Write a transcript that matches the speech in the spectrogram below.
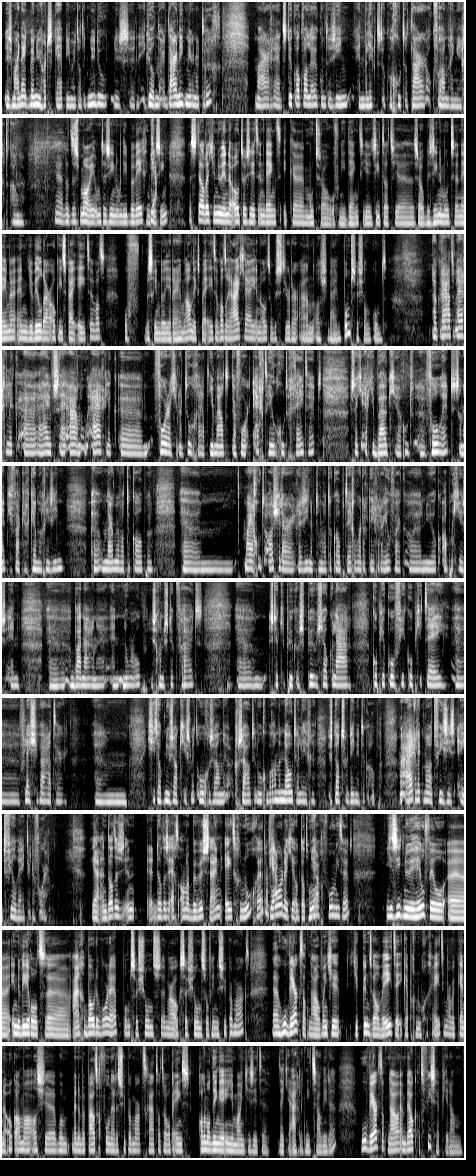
dus maar nee, ik ben nu hartstikke happy met wat ik nu doe. Dus uh, nee, ik wil daar, daar, niet meer naar terug. Maar uh, het is natuurlijk ook wel leuk om te zien. En wellicht is het ook wel goed dat daar ook verandering in gaat komen. Ja, dat is mooi om te zien, om die beweging ja. te zien. Stel dat je nu in de auto zit en denkt, ik uh, moet zo, of niet denkt. Je ziet dat je zo benzine moet nemen en je wil daar ook iets bij eten. Wat, of misschien wil je er helemaal niks bij eten. Wat raad jij een autobestuurder aan als je bij een pompstation komt? Nou, ik raad hem eigenlijk, uh, hij of zij aan om eigenlijk uh, voordat je naartoe gaat, je maaltijd daarvoor echt heel goed gegeten hebt. Dus dat je echt je buikje goed uh, vol hebt. Dus dan heb je vaak eigenlijk helemaal geen zin om daar meer wat te kopen. Um, maar ja, goed, als je daar zin hebt om wat te kopen, tegenwoordig liggen er heel vaak nu ook appeltjes en bananen en noem maar op. Dus gewoon een stuk fruit, um, een stukje pure chocola, kopje koffie, kopje thee, flesje water. Um, je ziet ook nu zakjes met ongezout en ongebrande noten liggen. Dus dat soort dingen te kopen. Maar eigenlijk mijn advies is, eet veel beter daarvoor. Ja, en dat is, een, eh, dat is echt ander bewustzijn. Eet genoeg hè, daarvoor, dat je ook dat hongergevoel niet hebt. Je ziet nu heel veel uh, in de wereld uh, aangeboden worden, hè, pompstations, maar ook stations of in de supermarkt. hoe werkt dat nou? Want je, je kunt wel weten, ik heb genoeg gegeten, maar we kennen ook allemaal als je met een bepaald gevoel naar de supermarkt gaat, dat er opeens allemaal dingen in je mandje zitten dat je eigenlijk niet zou willen. Hoe werkt dat nou en welk advies heb je dan?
